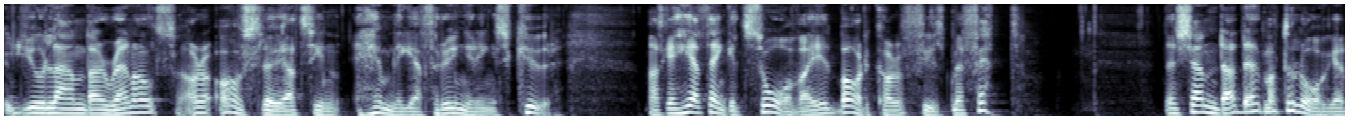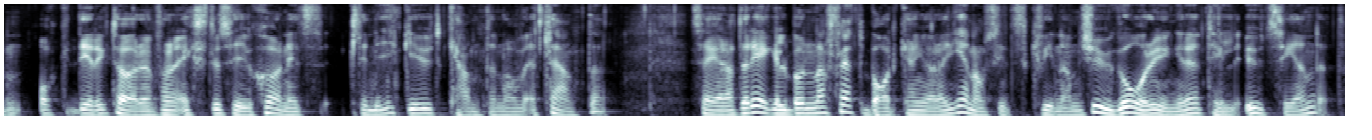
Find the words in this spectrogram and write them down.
Yolanda Reynolds har avslöjat sin hemliga föryngringskur man ska helt enkelt sova i ett badkar fyllt med fett. Den kända dermatologen och direktören för en exklusiv skönhetsklinik i utkanten av Atlanta säger att regelbundna fettbad kan göra genomsnittskvinnan 20 år yngre till utseendet.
